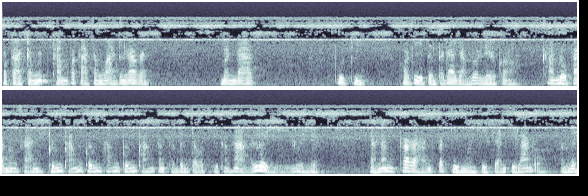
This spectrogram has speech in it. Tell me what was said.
ประกาศทำประกาศกลางวานจนแล้วกันบรรดาผู้ที่พอที่จะเป็นไปได้อย่างรวดเร็วก็ข้ามโลกข้ามสงสารพึงผังพึงผังพึงผังตั้งแต่เป็นจวัคีทั้งห้าเรื่อยเรื่อยเรื่อยจากนั้นพระอรหันต์สักกี่หมื่นกี่แสนกี่ล้านองค์อันนี้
